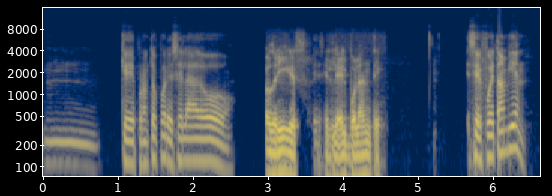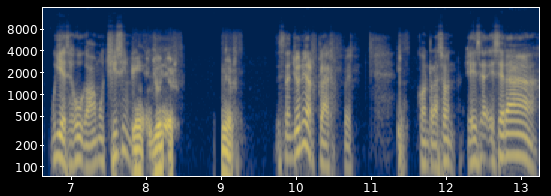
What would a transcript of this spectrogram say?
Mm, que de pronto por ese lado... Rodríguez, el, el volante. Se fue también. Uy, ese jugaba muchísimo. junior. junior. Está en Junior, claro. Con razón. ese era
